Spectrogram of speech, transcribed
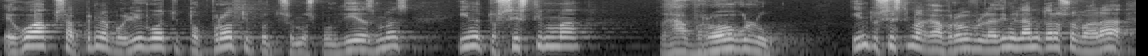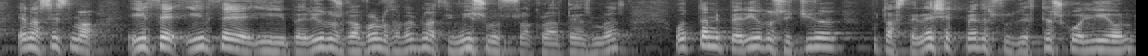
Εγώ άκουσα πριν από λίγο ότι το πρότυπο της Ομοσπονδίας μας είναι το σύστημα Γαβρόγλου. Είναι το σύστημα Γαβρόγλου, δηλαδή μιλάμε τώρα σοβαρά. Ένα σύστημα, ήρθε, ήρθε η περίοδος Γαβρόγλου, θα πρέπει να θυμίσουμε στους ακροατές μας, ότι ήταν η περίοδος εκείνη που τα στελέχη εκπαίδευση των διευθυντές σχολείων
